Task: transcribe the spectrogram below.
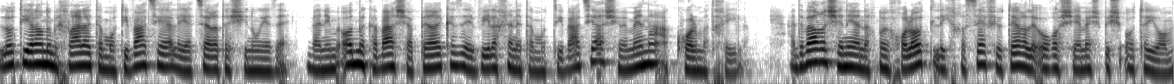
לא תהיה לנו בכלל את המוטיבציה לייצר את השינוי הזה. ואני מאוד מקווה שהפרק הזה הביא לכם את המוטיבציה שממנה הכל מתחיל. הדבר השני, אנחנו יכולות להיחשף יותר לאור השמש בשעות היום.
